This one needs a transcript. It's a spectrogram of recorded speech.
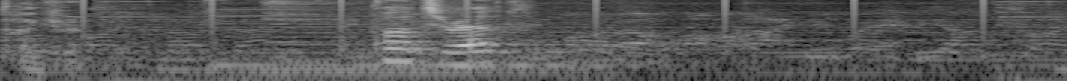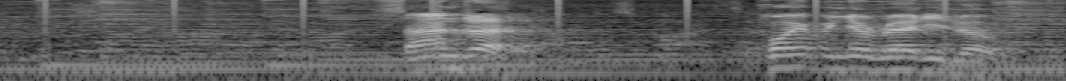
Thank you. Fáte Sandra, point when you're ready, love.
